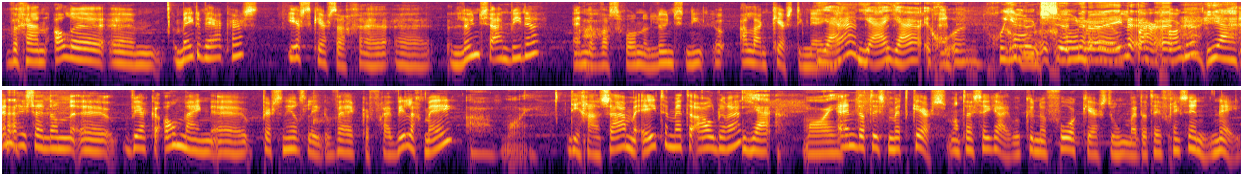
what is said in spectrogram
we gaan alle um, medewerkers eerste kerstdag een lunch aanbieden... En dat was gewoon een lunch, niet à la een kerstdiner. Ja, hè? Dus- ja, ja, een, go- en een goede gewoon- lunch. Gewoon Een een hele- paar gangen. Ja. En hij zei dan, uh, werken al mijn uh, personeelsleden werken vrijwillig mee. Oh, mooi. Die gaan samen eten met de ouderen. Ja, mooi. En dat is met kerst. Want hij zei, ja, we kunnen voor kerst doen, maar dat heeft geen zin. Nee,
